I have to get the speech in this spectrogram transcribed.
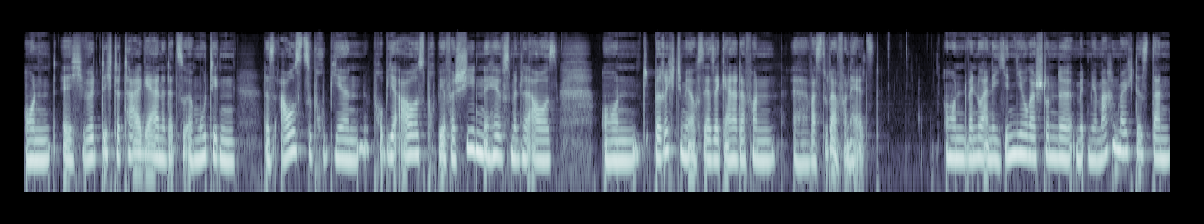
Und ich würde dich total gerne dazu ermutigen, das auszuprobieren. Probier aus, probier verschiedene Hilfsmittel aus und berichte mir auch sehr, sehr gerne davon, äh, was du davon hältst. Und wenn du eine Yin-Yoga-Stunde mit mir machen möchtest, dann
